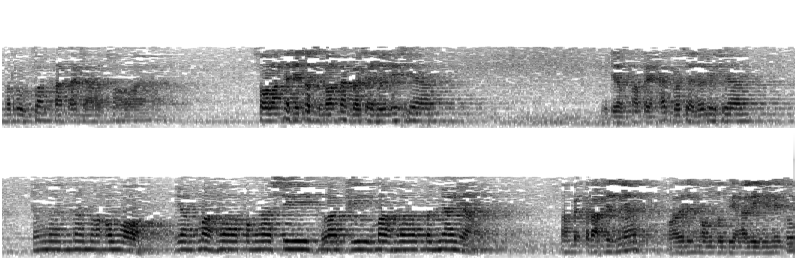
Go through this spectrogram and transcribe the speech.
merubah tata cara sholat. Sholatnya diterjemahkan bahasa Indonesia. Jadi Al-Fatihah bahasa Indonesia dengan nama Allah yang Maha Pengasih lagi Maha Penyayang. Sampai terakhirnya Walidin Maghdubi Alihim itu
